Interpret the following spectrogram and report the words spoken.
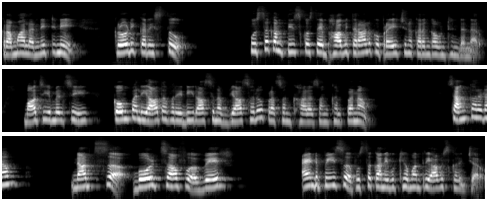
క్రమాలన్నిటినీ క్రోడీకరిస్తూ పుస్తకం తీసుకొస్తే భావితరాలకు ప్రయోజనకరంగా ఉంటుందన్నారు. మాజీ ఎమ్మెల్సీ కొంపల్లి యాదవరెడ్డి రాసిన వ్యాసలు ప్రసంగాల సంకల్పన. సంకలనం nuts bolts of war and peace పుస్తకాన్ని ముఖ్యమంత్రి ఆవిష్కరించారు.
